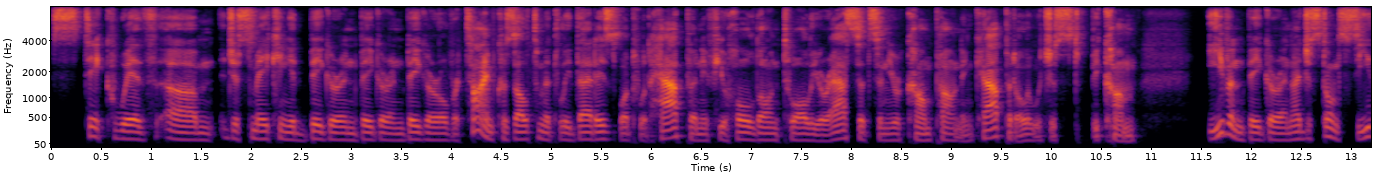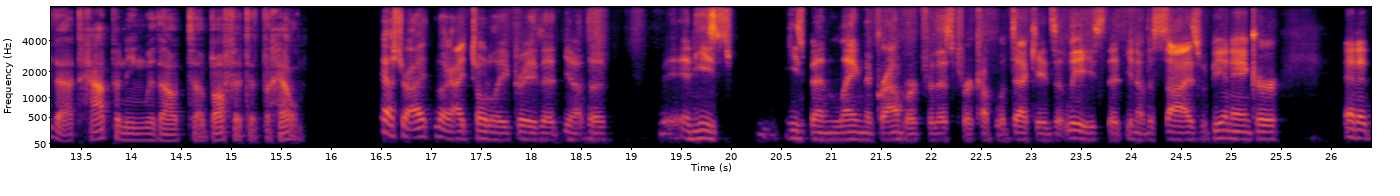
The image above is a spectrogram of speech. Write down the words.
stick with um, just making it bigger and bigger and bigger over time, because ultimately that is what would happen if you hold on to all your assets and your compounding capital. It would just become even bigger, and I just don't see that happening without uh, Buffett at the helm. Yeah, sure. I look. I totally agree that you know the and he's he's been laying the groundwork for this for a couple of decades at least that you know the size would be an anchor. And at,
